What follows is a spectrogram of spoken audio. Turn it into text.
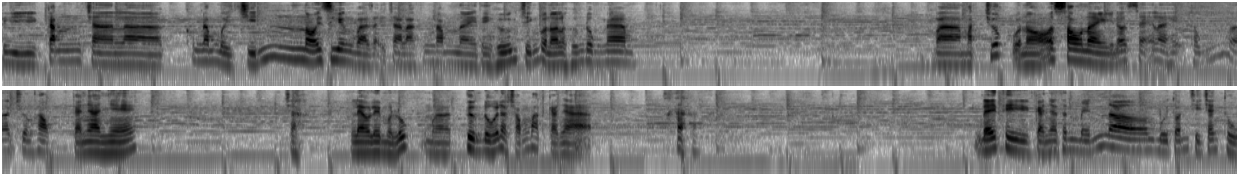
thì căn trà là 0519 nói riêng và dãy trà là 05 này thì hướng chính của nó là hướng đông nam. Và mặt trước của nó sau này nó sẽ là hệ thống uh, trường học cả nhà nhé. Chà leo lên một lúc mà tương đối là chóng mặt cả nhà đấy thì cả nhà thân mến uh, Bùi Tuấn chỉ tranh thủ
